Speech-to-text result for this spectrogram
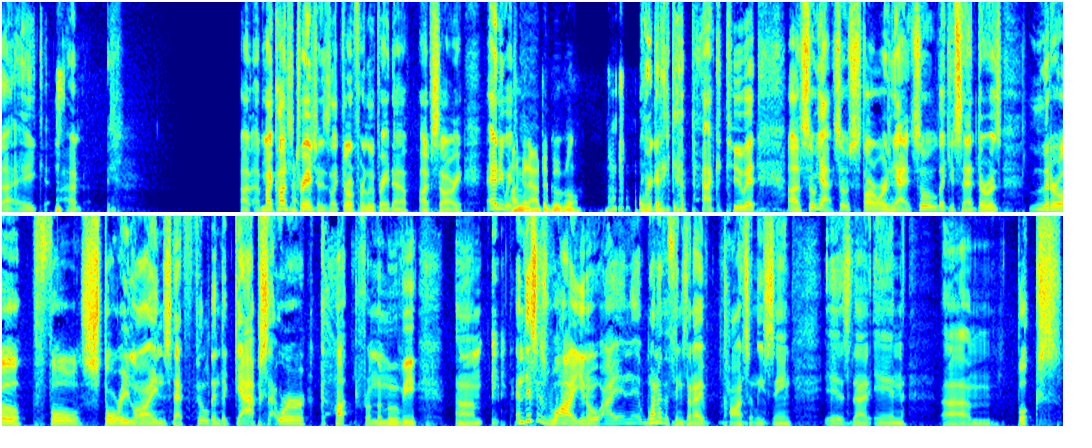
I, I'm. I, my concentration is like thrown for a loop right now. I'm sorry. Anyways, I'm gonna have to Google we're gonna get back to it. Uh, so yeah, so Star Wars, yeah. So like you said, there was literal full storylines that filled in the gaps that were cut from the movie. Um, and this is why you know I one of the things that I'm constantly seeing is that in um, books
